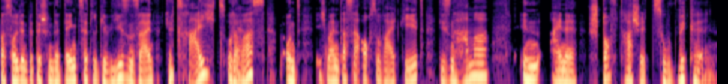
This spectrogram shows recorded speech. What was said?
Was soll denn bitte schon der Denkzettel gewesen sein? Jetzt reicht's oder ja. was? Und ich meine, dass er auch so weit geht, diesen Hammer in eine Stofftasche zu wickeln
